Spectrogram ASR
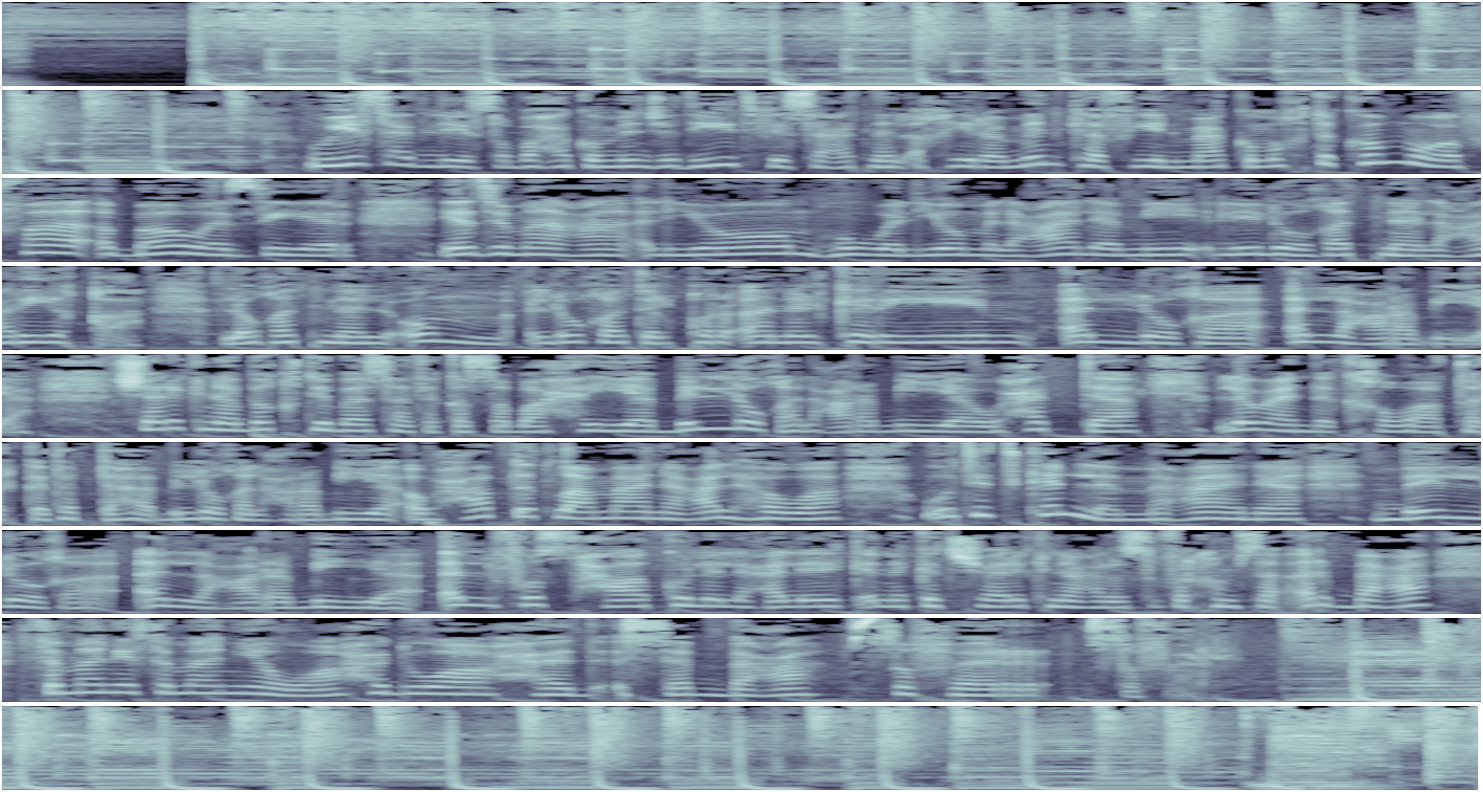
ويسعد لي صباحكم من جديد في ساعتنا الأخيرة من كافيين معكم أختكم وفاء باوزير يا جماعة اليوم هو اليوم العالمي للغتنا العريقة لغتنا الأم لغة القرآن الكريم اللغة العربية. شاركنا باقتباساتك الصباحية باللغة العربية وحتى لو عندك خواطر كتبتها باللغة العربية أو حاب تطلع معنا على الهواء وتتكلم معنا باللغة العربية. الفصحى كل اللي عليك أنك تشاركنا على صفر خمسة أربعة ثمانية, ثمانية واحد, واحد سبعة صفر صفر.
